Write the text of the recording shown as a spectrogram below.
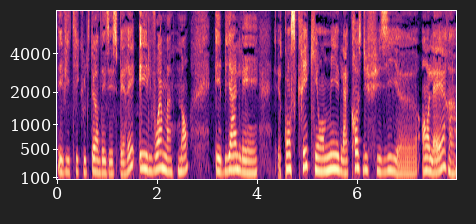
des viticulteurs désespérés et il voit maintenant eh bien les conscrits qui ont mis la crosse du fusil euh, en l'air,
